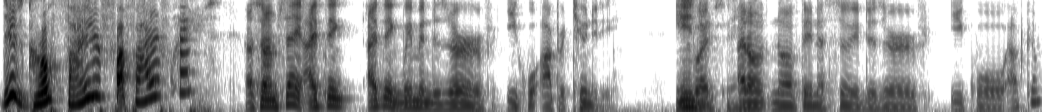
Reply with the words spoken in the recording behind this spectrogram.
There's girl fighter fi- firefighters. That's what I'm saying. I think I think women deserve equal opportunity, but Interesting. I don't know if they necessarily deserve equal outcome.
